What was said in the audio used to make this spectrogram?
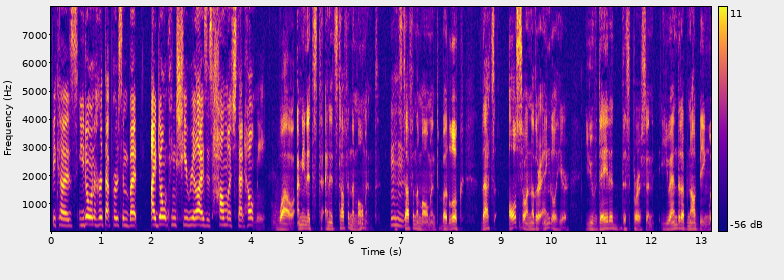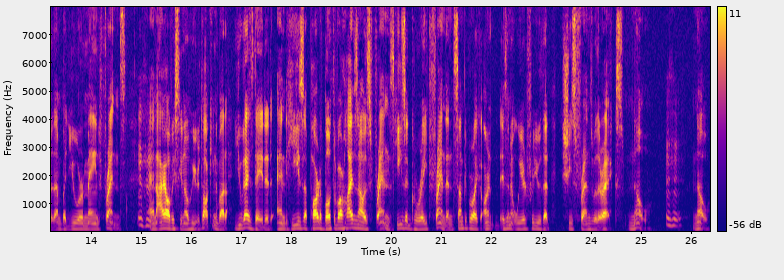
Because you don't want to hurt that person, but I don't think she realizes how much that helped me. Wow. I mean, it's t- and it's tough in the moment. Mm-hmm. It's tough in the moment. But look, that's also another angle here. You've dated this person. You ended up not being with them, but you remained friends. Mm-hmm. And I obviously know who you're talking about. You guys dated, and he's a part of both of our lives now as friends. He's a great friend. And some people are like, "Aren't? Isn't it weird for you that she's friends with her ex?" No, Mm-hmm. No.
